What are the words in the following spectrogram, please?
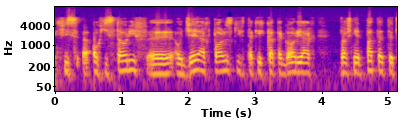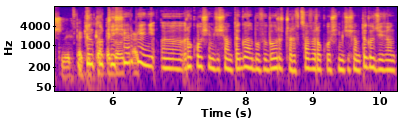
his o historii, w, e, o dziejach polskich w takich kategoriach właśnie patetycznych. Tylko czy sierpień e, roku 80 albo wybory czerwcowe roku 89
